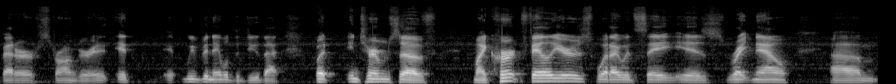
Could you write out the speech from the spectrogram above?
better, stronger. It, it, it we've been able to do that. But in terms of my current failures, what I would say is right now, um,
